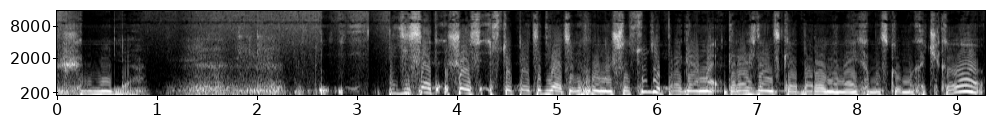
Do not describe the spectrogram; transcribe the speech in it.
Шамиля. 56 105 2 телефон нашей студии, программа «Гражданская оборона» на эхо Москвы Махачкала.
